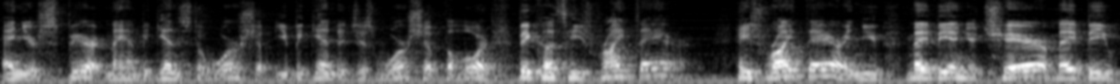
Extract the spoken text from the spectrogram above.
And your spirit man begins to worship. You begin to just worship the Lord because He's right there. He's right there, and you may be in your chair, may be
